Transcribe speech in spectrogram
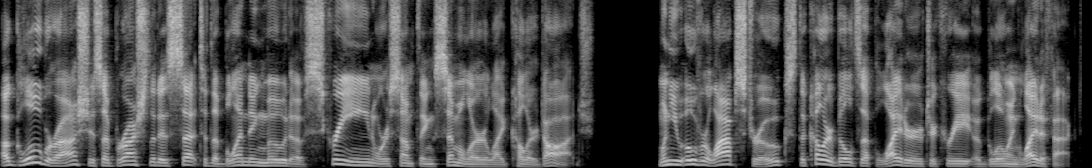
A glow brush is a brush that is set to the blending mode of screen or something similar like color dodge. When you overlap strokes, the color builds up lighter to create a glowing light effect.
